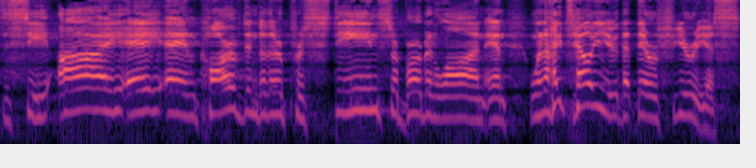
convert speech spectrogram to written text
to see I A N carved into their pristine suburban lawn. And when I tell you that they were furious,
